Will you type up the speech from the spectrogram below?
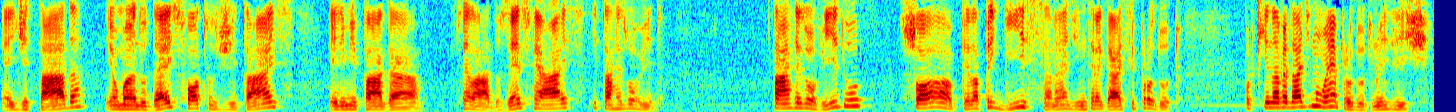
editada. Eu mando 10 fotos digitais, ele me paga, sei lá, 200 reais e está resolvido. Está resolvido só pela preguiça né, de entregar esse produto. Porque na verdade não é produto, não existe.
